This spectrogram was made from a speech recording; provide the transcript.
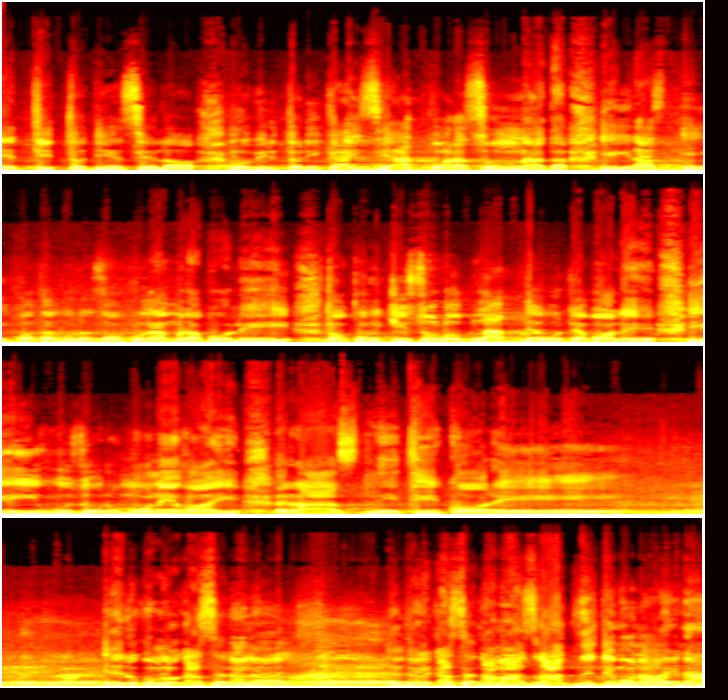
নেতৃত্ব দিয়েছিল। নবীর তরিকায় জিয়াদ করা সুন্নাত। এই রাজ, এই কথাগুলো যখন আমরা বলি, তখন কিছু লোক লাভ দিয়ে উঠে বলে, এই হুজুর মনে হয়, রাজনীতি করে। এরকম লোক আছে না নাই? এদের কাছে নামাজ রাজনীতি মনে হয় না।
